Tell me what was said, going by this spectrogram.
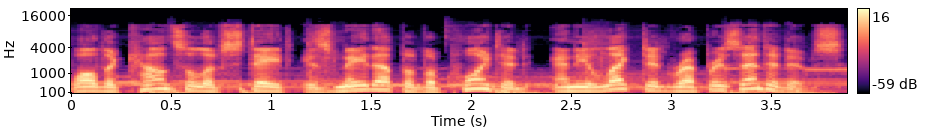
while the Council of State is made up of appointed and elected representatives.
